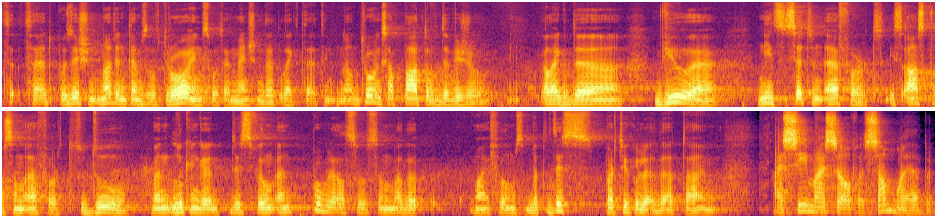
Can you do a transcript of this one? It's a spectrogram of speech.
th- third position, not in terms of drawings, what I mentioned that like that thing. No, drawings are part of the visual. Like the viewer needs certain effort, is asked for some effort to do when looking at this film, and probably also some other my films, but this particular at that time. I see myself as somewhere, but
